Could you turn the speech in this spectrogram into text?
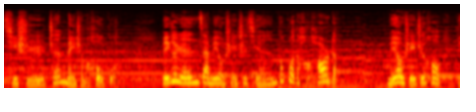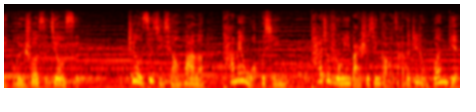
其实真没什么后果，每个人在没有谁之前都过得好好的，没有谁之后也不会说死就死。只有自己强化了“他没我不行”，他就是容易把事情搞砸的这种观点，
